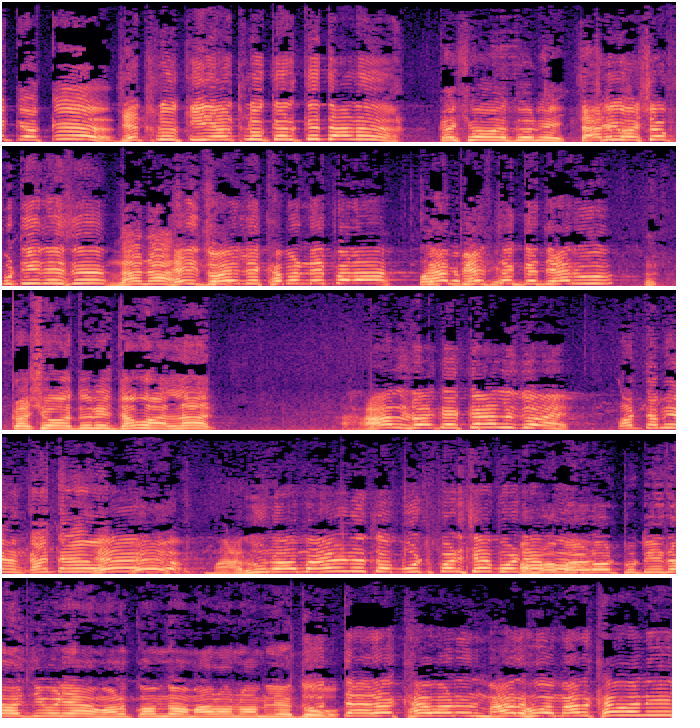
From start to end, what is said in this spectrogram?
એક એક જેટલું કીએ એટલું કર કે તાણ. કશો વાંધો નહીં. તારી ઓછો ફૂટી રહેશે ના, ના. જોઈ લે ખબર નહીં પડે. કે ભેંસ ગધેરું કશો વાંધો નહીં જવું હાલ. હાલ જોય કે કાલ જોય. પણ તમે હંગાત એ, મારું નામ આવ્યું ને તો બૂટ પડશે અમારો બોડામાં બળો તૂટી જાય જીવણ્યા વણકોમ નો અમારો નામ લેતો. તારા ખાવાનું માર હું માર ખાવાની.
